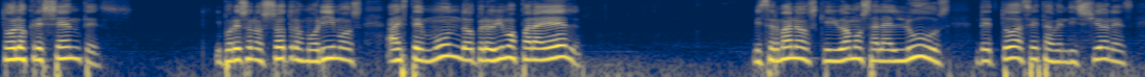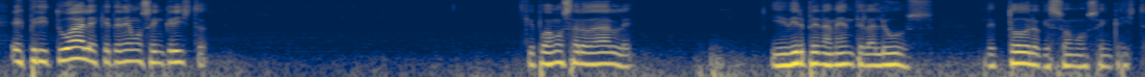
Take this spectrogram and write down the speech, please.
todos los creyentes. Y por eso nosotros morimos a este mundo, pero vivimos para Él. Mis hermanos, que vivamos a la luz de todas estas bendiciones espirituales que tenemos en Cristo. Que podamos saludarle y vivir plenamente la luz de todo lo que somos en Cristo.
